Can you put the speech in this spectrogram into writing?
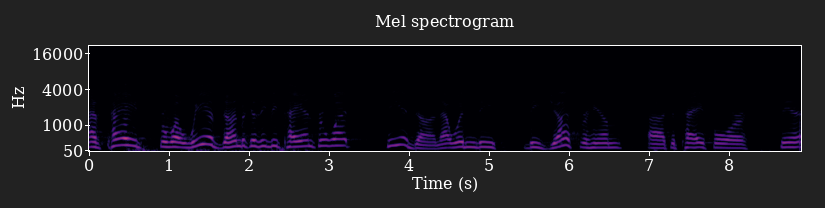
have paid for what we have done because he'd be paying for what he had done. That wouldn't be, be just for him uh, to pay for sin,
